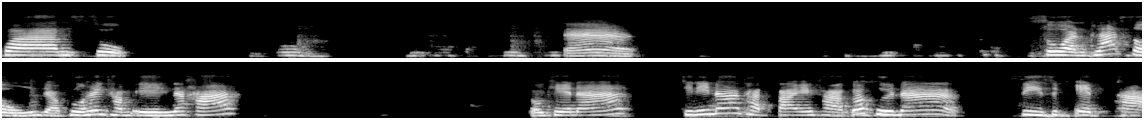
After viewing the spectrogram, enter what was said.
ความสุขอ่าส่วนพระสงฆ์เดี๋ยวครูให้ทำเองนะคะ โอเคนะ ทีนี้หน้าถัดไปค่ะ ก็คือหน้า 41 ค่ะ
